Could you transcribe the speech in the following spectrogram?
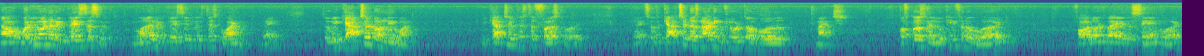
Now, what do you want to replace this with? You want to replace it with just one, right? So we captured only one. We capture just the first word, right? So the capture does not include the whole match. Of course, we're looking for a word followed by the same word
